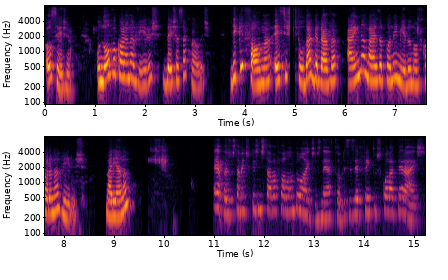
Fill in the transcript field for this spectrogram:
Ou seja, o novo coronavírus deixa sequelas. De que forma esse estudo agrava ainda mais a pandemia do novo coronavírus? Mariana? É, foi justamente o que a gente estava falando antes, né, sobre esses efeitos colaterais.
